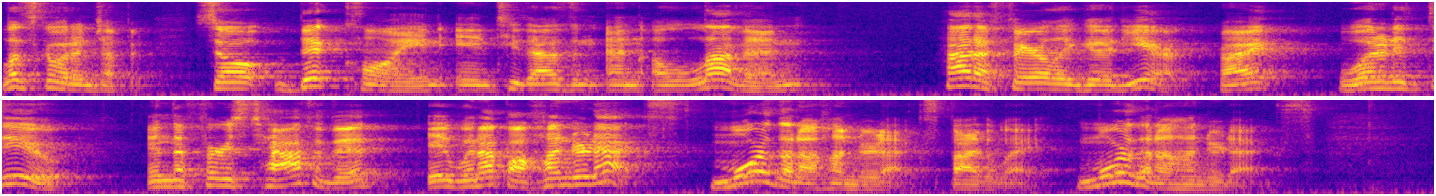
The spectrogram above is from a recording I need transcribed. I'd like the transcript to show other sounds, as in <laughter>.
Let's go ahead and jump in. So Bitcoin in 2011 had a fairly good year, right? What did it do? In the first half of it, it went up 100x. More than 100x, by the way. More than 100x.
